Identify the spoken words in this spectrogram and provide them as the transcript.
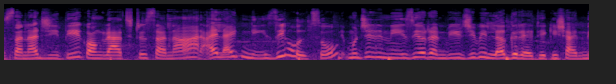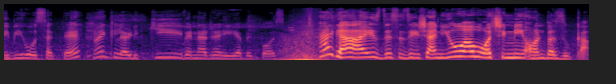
सना जीती congrats to Sana. I like Nezy also मुझे नेजी और रणवीर जी भी लग रहे थे कि शायद मे भी हो सकते हैं. एक लड़की विनर रही है Bigg Boss hi guys this is Ishaan you are watching me on बजुका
